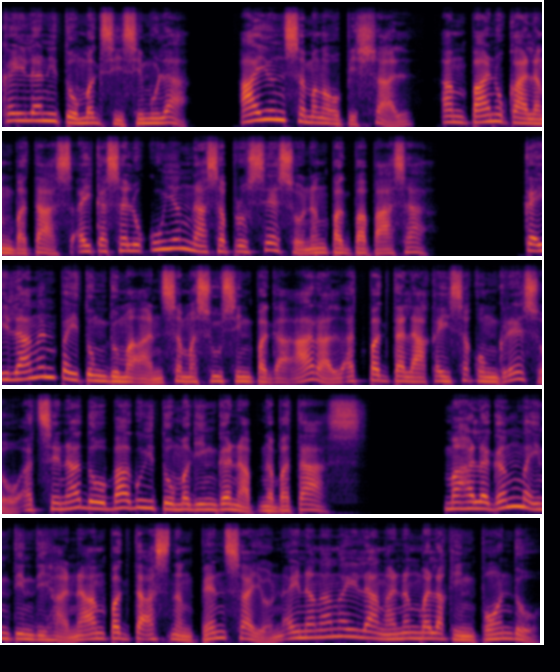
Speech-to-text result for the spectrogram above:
kailan ito magsisimula? Ayon sa mga opisyal, ang panukalang batas ay kasalukuyang nasa proseso ng pagpapasa. Kailangan pa itong dumaan sa masusing pag-aaral at pagtalakay sa Kongreso at Senado bago ito maging ganap na batas. Mahalagang maintindihan na ang pagtaas ng pensayon ay nangangailangan ng malaking pondo.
